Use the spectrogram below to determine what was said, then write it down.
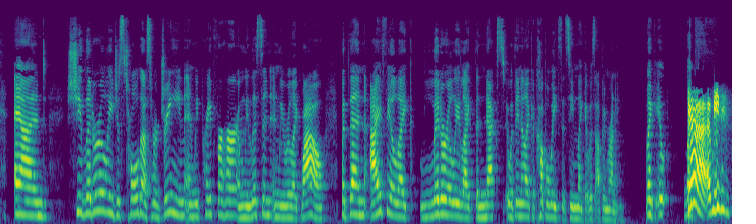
and she literally just told us her dream, and we prayed for her, and we listened, and we were like, "Wow." But then I feel like literally like the next within like a couple weeks, it seemed like it was up and running, like it. Like, yeah. I mean, it's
